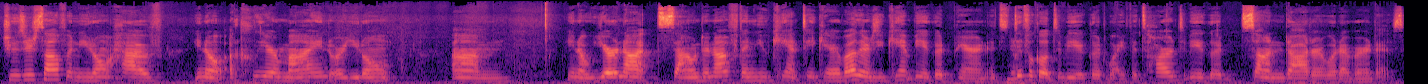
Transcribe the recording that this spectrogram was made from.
choose yourself and you don't have, you know, a clear mind or you don't, um, you know you're not sound enough then you can't take care of others you can't be a good parent it's Yeah. difficult to be a good wife it's hard to be a good son daughter whatever it is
